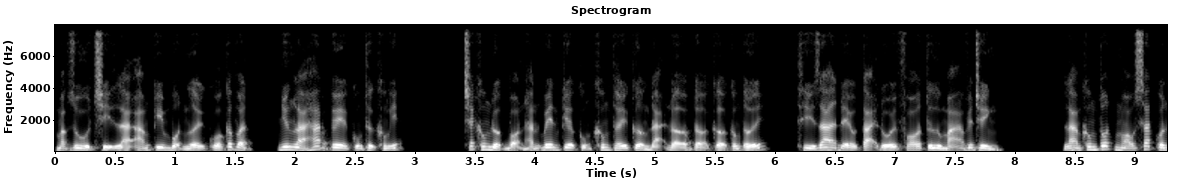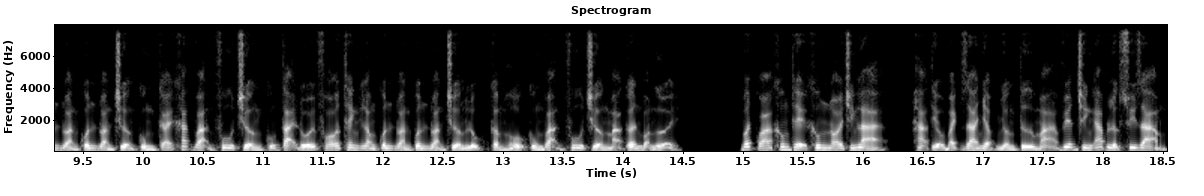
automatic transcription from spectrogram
mặc dù chỉ là ám kim bột người của cấp vật, nhưng là hp cũng thực không ít. C h ắ c không được bọn hắn bên kia cũng không thấy cường đại nở tờ cờ công tới, thì ra đều tại đối phó tư mã viết trình. Làm không tốt máu sát quân đoàn quân đoàn trưởng cùng cái khác vạn phu trưởng cũng tại đối phó thanh long quân đoàn quân đoàn trưởng lục cầm hổ cùng vạn phu trưởng mạc gân bọn người. Bất quá không thể không nói chính là, hạ tiểu bạch gia nhập nhường tư mã viễn trinh áp lực suy giảm.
